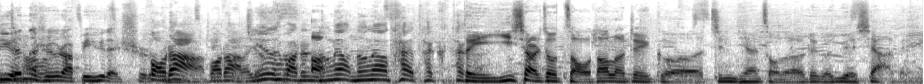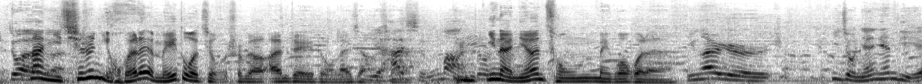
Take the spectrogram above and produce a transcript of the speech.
真的是有点必须得吃爆炸了，爆炸了，因为他把这能量能量太太太得一下就走到了这个今天走到了这个月下边。对那你其实你回来也没多久，是不是？按这种来讲，也还行吧。就是你哪年从美国回来啊？应该是一九年年底，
